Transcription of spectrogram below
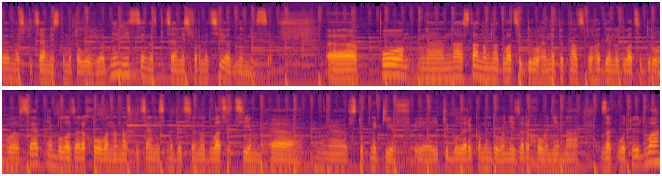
е, на спеціальність стоматології одне місце, на спеціальність фармації одне місце. Е, По на станом на 22 на 15 годину 22 серпня було зараховано на спеціальність медицину 27 е, вступників, які були рекомендовані і зараховані на за квотою 2.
